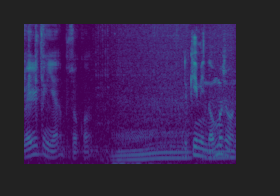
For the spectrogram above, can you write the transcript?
왜 1등이야? 무조건? 느낌이 너무 좋은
